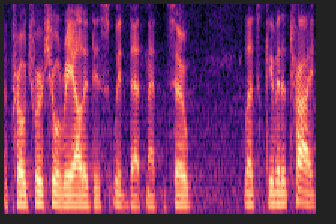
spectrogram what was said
approach virtual realities with that method. So let's give it a try.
